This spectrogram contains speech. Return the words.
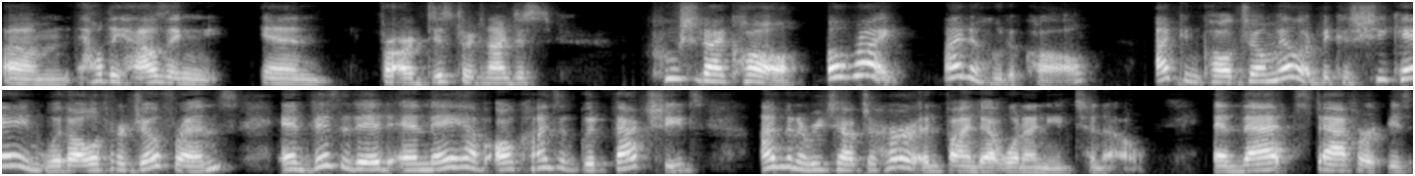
um, healthy housing in for our district, and I just, who should I call? Oh, right, I know who to call. I can call Jo Miller because she came with all of her Jo friends and visited, and they have all kinds of good fact sheets. I'm going to reach out to her and find out what I need to know. And that staffer is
